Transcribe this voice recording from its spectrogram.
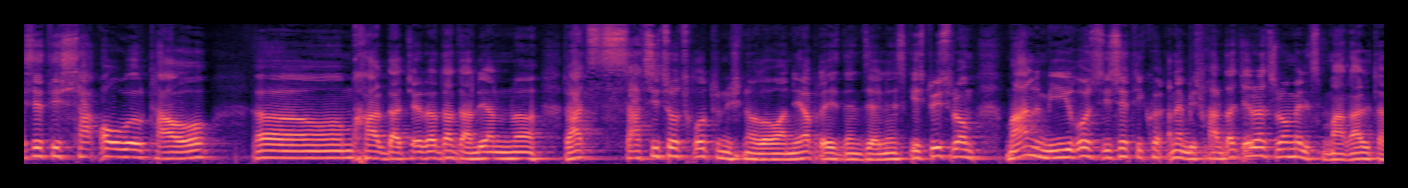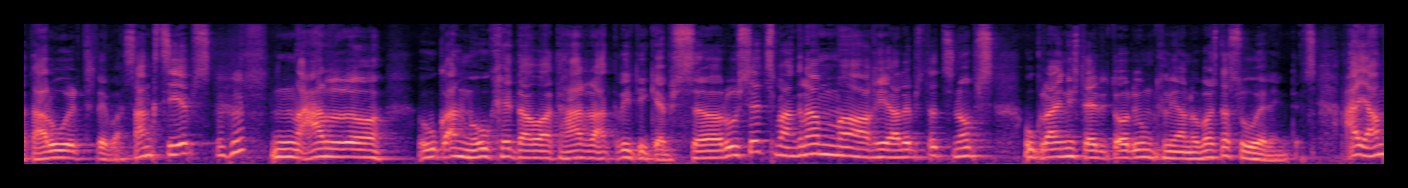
ესეთი საყოველთაო მხარდაჭერა და ძალიან რაც საციცოცხლოდ მნიშვნელოვანია პრეზიდენტ ზელენსკისთვის რომ მან მიიღოს ისეთი ქვეყნების მხარდაჭერაც რომელიც მაგალითად არ უერთდება სანქციებს არ უკან მოუხედავად არ აკრიტიკებს რუსეთს მაგრამ აღიარებს და ცნობს უკრაინის ტერიტორიულ მთლიანობას და სუვერენიტეტს. აი ამ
